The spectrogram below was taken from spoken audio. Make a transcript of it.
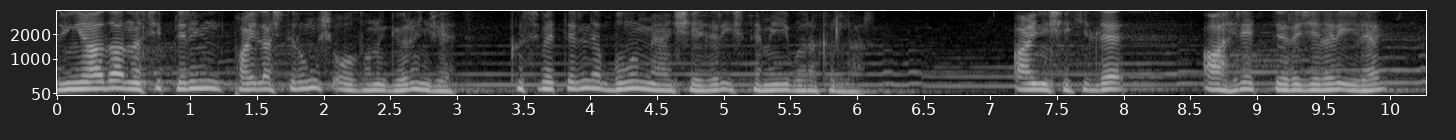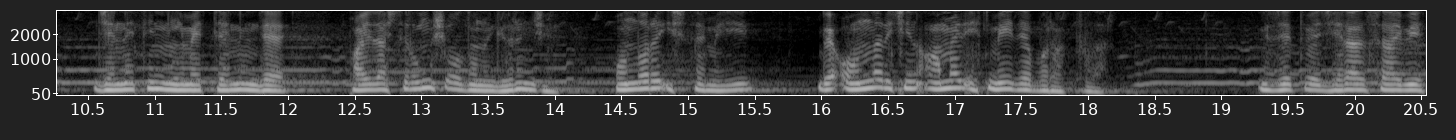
dünyada nasiplerin paylaştırılmış olduğunu görünce kısmetlerinde bulunmayan şeyleri istemeyi bırakırlar. Aynı şekilde ahiret dereceleri ile cennetin nimetlerinin de paylaştırılmış olduğunu görünce onları istemeyi ve onlar için amel etmeyi de bıraktılar. İzzet ve celal sahibi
